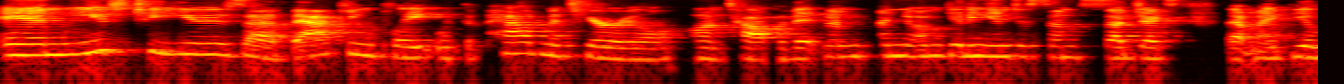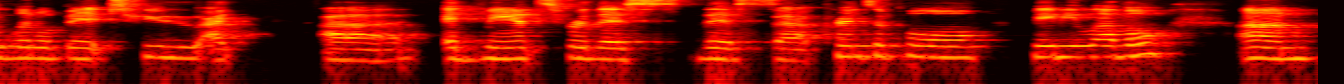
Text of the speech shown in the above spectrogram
And we used to use a backing plate with the pad material on top of it. And I'm, i know I'm getting into some subjects that might be a little bit too uh, advanced for this, this uh, principle maybe level. Um,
